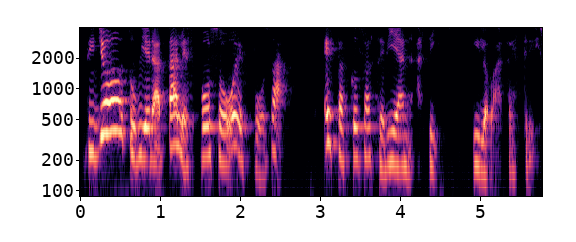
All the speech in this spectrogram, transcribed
si yo tuviera tal esposo o esposa, estas cosas serían así y lo vas a escribir.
